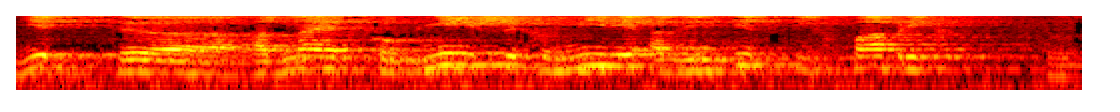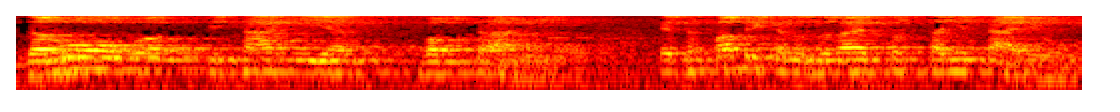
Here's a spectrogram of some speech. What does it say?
Есть э, одна из крупнейших в мире адвентистских фабрик здорового питания в Австралии. Эта фабрика называется Санитариум.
